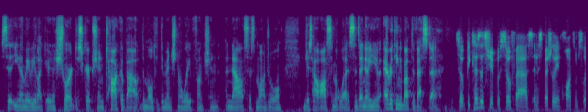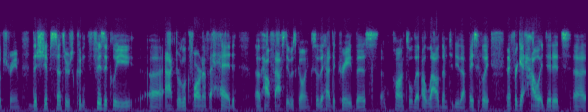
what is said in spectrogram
so, you know, maybe like in a short description, talk about the multidimensional wave function analysis module and just how awesome it was. Since I know you know everything about the Vesta. So, because the ship was so fast, and especially in quantum slipstream, the ship's sensors couldn't physically uh, act or look far enough ahead of how fast it was going. So they had to create this console that allowed them to do that, basically. And I forget how it did it uh,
